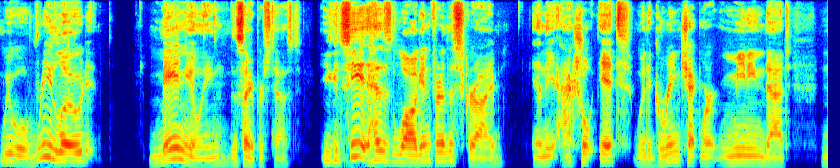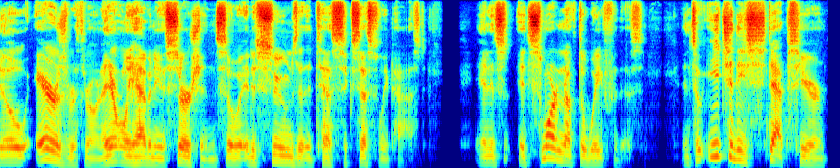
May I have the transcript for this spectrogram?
We will reload manually the Cypress test. You can see it has login for the scribe and the actual it with a green check mark, meaning that no errors were thrown. I don't really have any assertions, so it assumes that the test successfully passed. And it's, it's smart enough to wait for this. And so each of these steps here,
